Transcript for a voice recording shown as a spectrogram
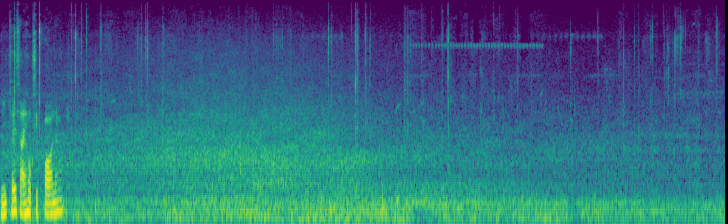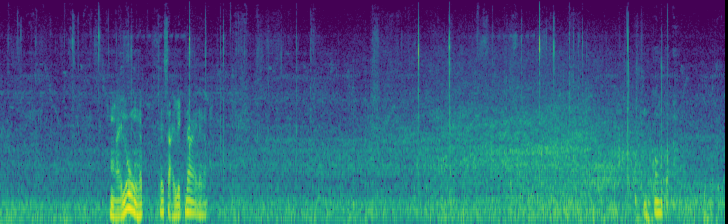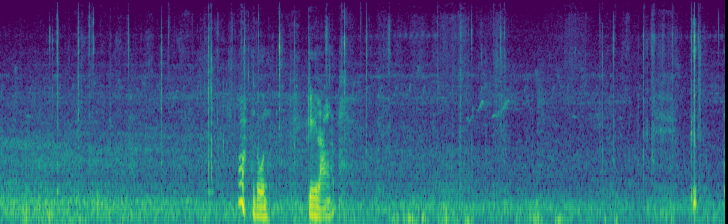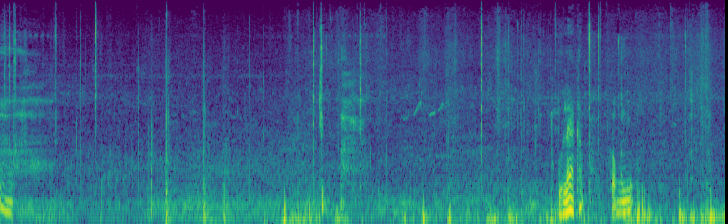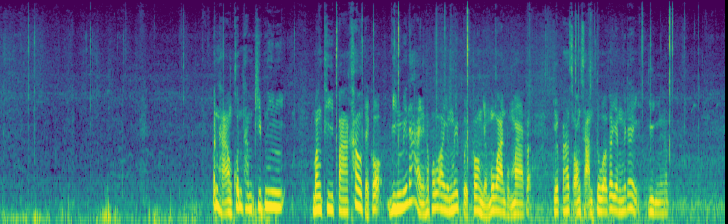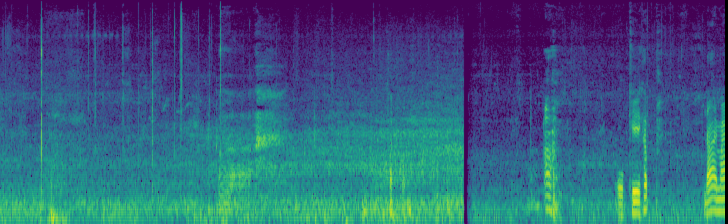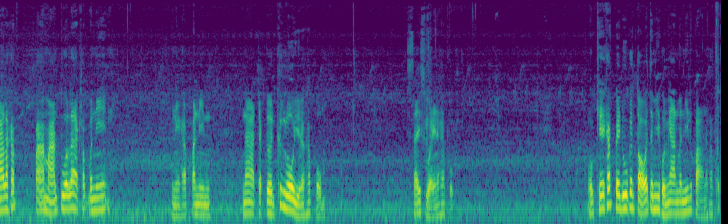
นี่ใช้สาย 60 ปอนด์นะครับหมายโล่งครับ ใช้สายเล็กได้นะครับ ผมกล้องก่อนอ้อโดนเกหลังครับ ตัวแรกครับของวันนี้ ปัญหาของคนทำคลิปนี้บางทีปลาเข้าแต่ก็ยิงไม่ได้นะครับ เพราะว่ายังไม่เปิดกล้องอย่างเมื่อวานผมมาก็เจอปลาสองสามตัวก็ยังไม่ได้ยิงนะครับครับผมอะโอเคครับ ได้มาแล้วครับ ปลาหมานตัวแรกครับวันนี้ นี่ครับปลานิน น่าจะเกินครึ่งโลอยู่นะครับผมไซส์สวยนะครับผมโอเคครับไปดูกันต่อว่าจะมีผลงานวันนี้หรือเปล่านะครับผม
